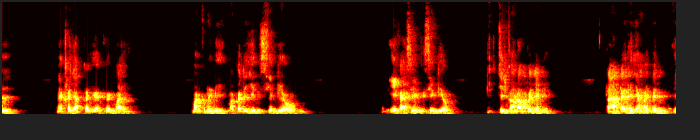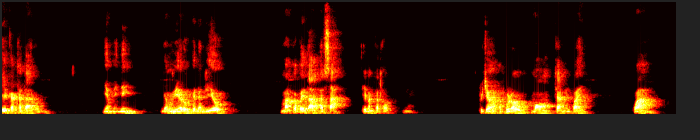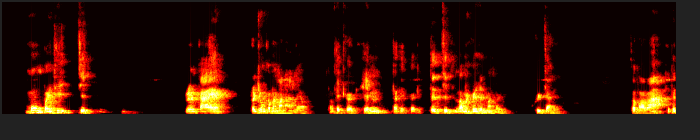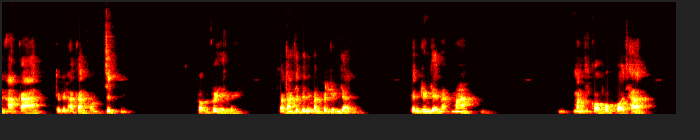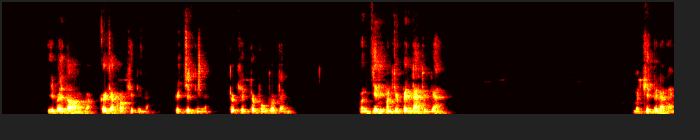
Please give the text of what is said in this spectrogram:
ในขยับขยื่นเคลื่อนไหว มันก็ไม่มี มันก็ได้ยินเสียงเดียว เอกเสียงเสียงเดียวจิตของเราเป็นอย่างนี้ ตราบใดที่ยังไม่เป็นเอกคตารมยังไม่นิ่ง ยังไม่มีอารมณ์เป็นอันเดียว มันก็ไปตามภาษาที่มันกระทบพระเจ้าถ้าพวกเรามองจากนี้ไป ว่ามุ่งไปที่จิต เรื่องกายเรายุ่งกับมันมานานแล้วตั้งแต่เกิดเห็นตั้งแต่เกิดแต่จิตเราไม่เคยเห็นมันเลย คือใจ สภาวะที่เป็นอาการ จะเป็นอาการของจิต เราไม่เคยเห็นเลยแต่ทั้งที่เป็นมันเป็นเรื่องใหญ่ เป็นเรื่องใหญ่มากมากมันก่อภพก่อชาติที่ไปต่อเกิดจากความคิดนี่แหละคือจิตนี่แหละตัวคิดตัวปรุงตัวแต่งมันจิตมันจึงเป็นได้ทุกอย่าง มันคิดเป็นอะไร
